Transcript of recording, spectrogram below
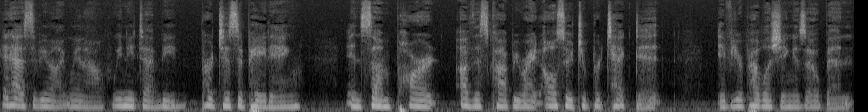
it has to be like you know, we need to be participating in some part of this copyright, also to protect it if your publishing is open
